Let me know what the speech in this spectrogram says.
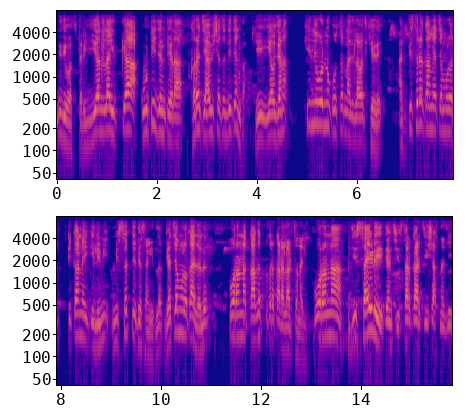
निधी वाच तर यांना इतक्या कोटी जनतेला खरंच या विषयाचं देते का? ही योजना ही निवडणूक होस्तर नादी लावायची खेळ आणि तिसरं काम याच्यामुळं टीका नाही केली मी. मी सत्य ते सांगितलं. याच्यामुळं काय झालं? पोरांना कागदपत्र काढायला अडचण आली. पोरांना जी साईड आहे त्यांची सरकारची शासनाची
